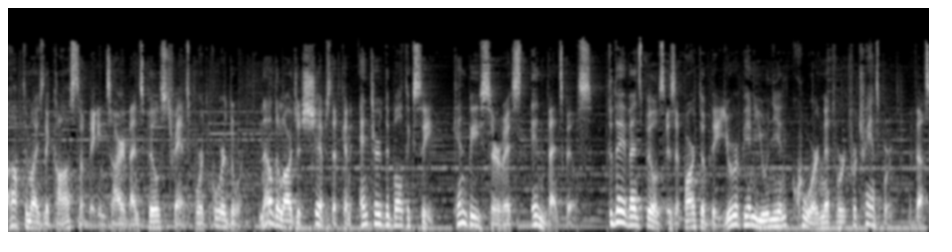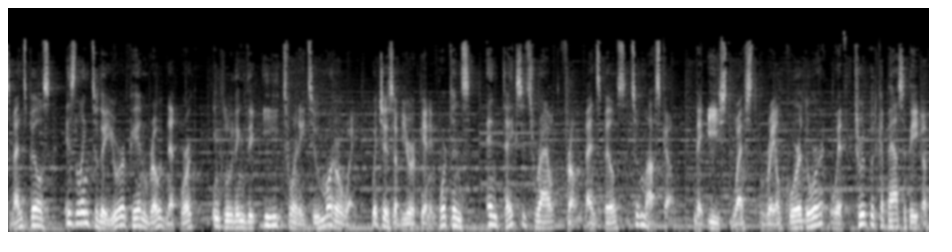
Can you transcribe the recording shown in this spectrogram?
optimize the costs of the entire Ventspils transport corridor. Now the largest ships that can enter the Baltic Sea can be serviced in Ventspils. Today, Ventspils is a part of the European Union core network for transport. Thus, Ventspils is linked to the European road network, including the E22 motorway, which is of European importance and takes its route from Ventspils to Moscow. The east-west rail corridor, with throughput capacity of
